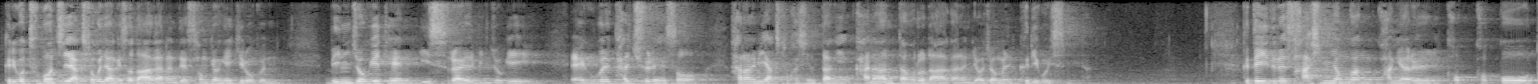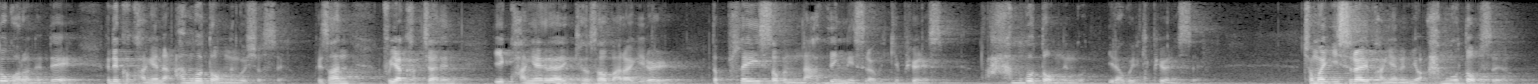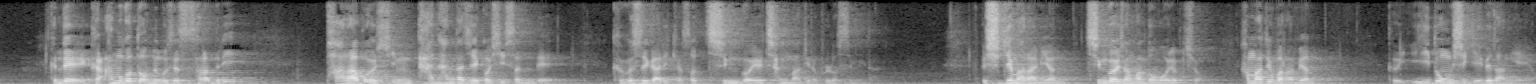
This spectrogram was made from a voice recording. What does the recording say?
그리고 두 번째 약속을 향해서 나아가는데 성경의 기록은 민족이 된 이스라엘 민족이 애굽을 탈출해서 하나님이 약속하신 땅인 가나안 땅으로 나아가는 여정을 그리고 있습니다. 그때 이들은 40년간 광야를 걷고 또 걸었는데 근데 그 광야는 아무것도 없는 것이었어요. 그래서 한 구약학자는 이 광야를 가리켜서 말하기를 the place of nothingness라고 이렇게 표현했습니다. 아무것도 없는 곳이라고 이렇게 표현했어요. 정말 이스라엘 광야는요 아무것도 없어요. 근데 그 아무것도 없는 곳에서 사람들이 바라볼 수 있는 단 한 가지의 것이 있었는데 그것을 가리켜서 증거의 장막이라 불렀습니다. 쉽게 말하면 증거의 장막 너무 어렵죠. 한마디로 말하면 그 이동식 예배당이에요.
